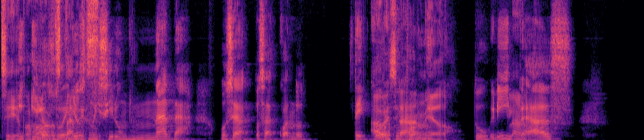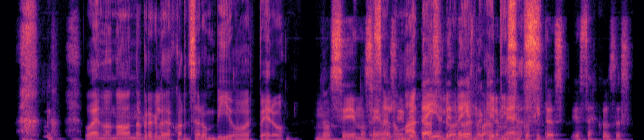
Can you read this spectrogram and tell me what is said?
Sí, Y, por y favor, los dueños hostales. no hicieron nada. O sea, o sea, cuando te A veces por cortan, miedo. tú gritas. Bueno, no, no creo que lo descuartizaron vivo, espero. No sé, no sé, sea, no lo sé. matas detalles, y luego lo detalles no quiero, me dan cositas estas cosas.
